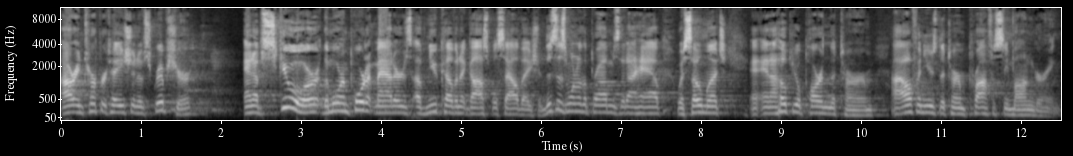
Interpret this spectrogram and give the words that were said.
our interpretation of Scripture and obscure the more important matters of New Covenant gospel salvation. This is one of the problems that I have with so much, and I hope you'll pardon the term. I often use the term prophecy mongering.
